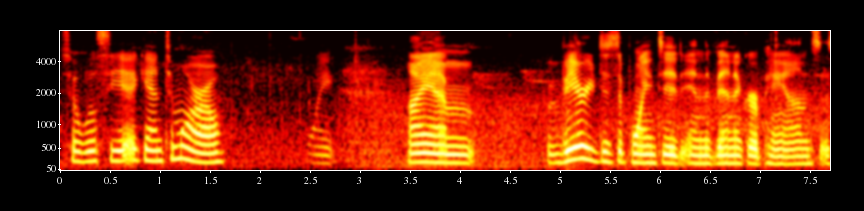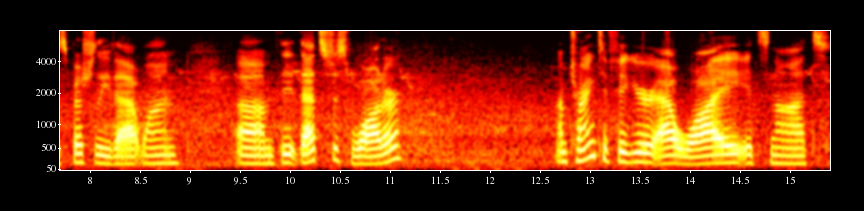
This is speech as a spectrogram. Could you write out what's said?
So we'll see you again tomorrow. I am very disappointed in the vinegar pans, especially that one. Um, th that's just water. I'm trying to figure out why it's not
